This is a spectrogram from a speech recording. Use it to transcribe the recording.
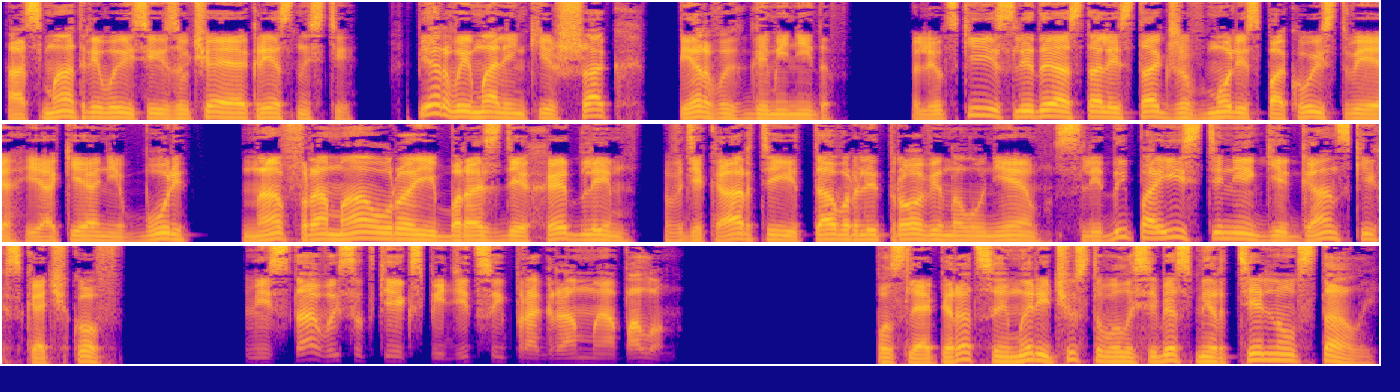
осматриваясь и изучая окрестности. Первый маленький шаг первых гоминидов. Людские следы остались также в море спокойствия и океане бурь, на Фрамаура и Борозде Хедли, в Декарте и Таврлитрове на Луне следы поистине гигантских скачков. Места высадки экспедиций программы «Аполлон». После операции Мэри чувствовала себя смертельно усталой,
